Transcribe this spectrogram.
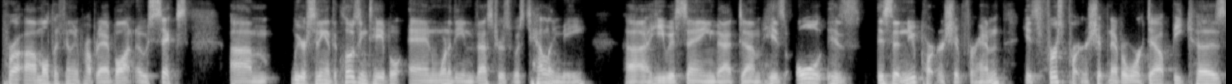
pro, uh, multifamily property I bought in 06, um, we were sitting at the closing table, and one of the investors was telling me uh, he was saying that um, his old his this is a new partnership for him. His first partnership never worked out because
